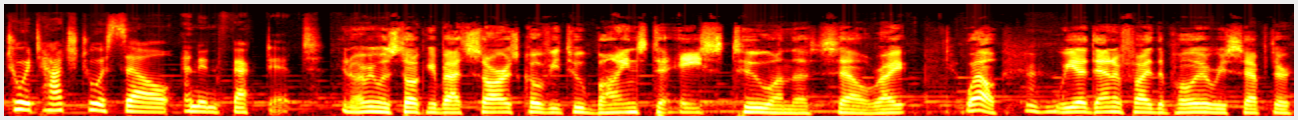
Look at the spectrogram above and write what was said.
to attach to a cell and infect it. You know, everyone's talking about SARS CoV 2 binds to ACE2 on the cell, right? Well, mm-hmm. we identified the polio receptor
